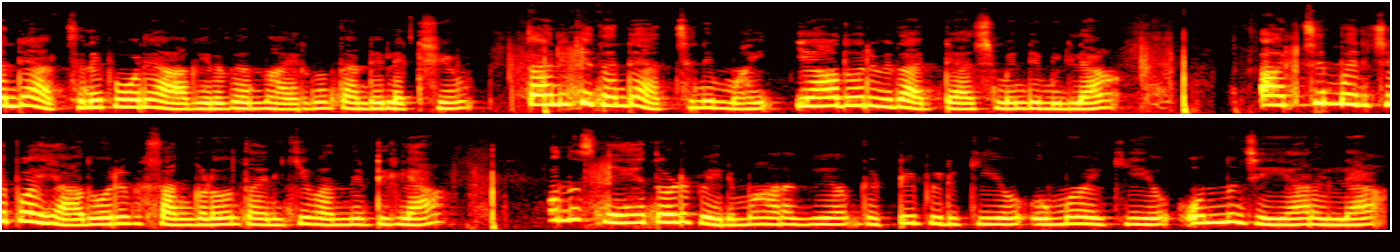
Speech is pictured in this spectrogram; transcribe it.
തന്റെ അച്ഛനെ പോലെ ആകരുതെന്നായിരുന്നു തന്റെ ലക്ഷ്യം. തനിക്ക് തന്റെ അച്ഛനുമായി യാതൊരുവിധ അറ്റാച്ച്മെന്റും ഇല്ല അച്ഛൻ മരിച്ചപ്പോൾ യാതൊരു സങ്കടവും തനിക്ക് വന്നിട്ടില്ല. ഒന്ന് സ്നേഹത്തോട് പെരുമാറുകയോ കെട്ടിപ്പിടിക്കുകയോ ഉമ്മ വയ്ക്കുകയോ ഒന്നും ചെയ്യാറില്ല.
